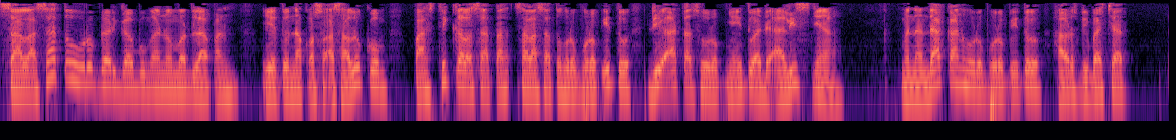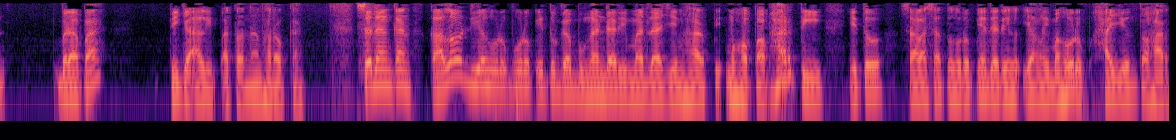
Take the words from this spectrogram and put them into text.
Salah satu huruf dari gabungan nomor 8 yaitu nakoso asalukum pasti kalau salah satu huruf-huruf itu di atas hurufnya itu ada alisnya menandakan huruf-huruf itu harus dibaca berapa? Tiga alif atau enam harokat. Sedangkan kalau dia huruf-huruf itu gabungan dari mad lazim harfi, harfi, itu salah satu hurufnya dari yang lima huruf, hayun tohar.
